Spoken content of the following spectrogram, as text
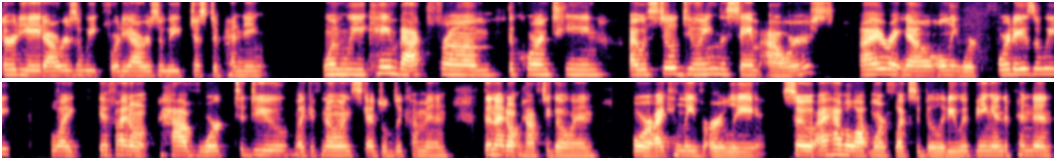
38 hours a week, 40 hours a week, just depending. When we came back from the quarantine, I was still doing the same hours. I right now only work four days a week. Like if I don't have work to do, like if no one's scheduled to come in, then I don't have to go in or I can leave early. So I have a lot more flexibility with being independent.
